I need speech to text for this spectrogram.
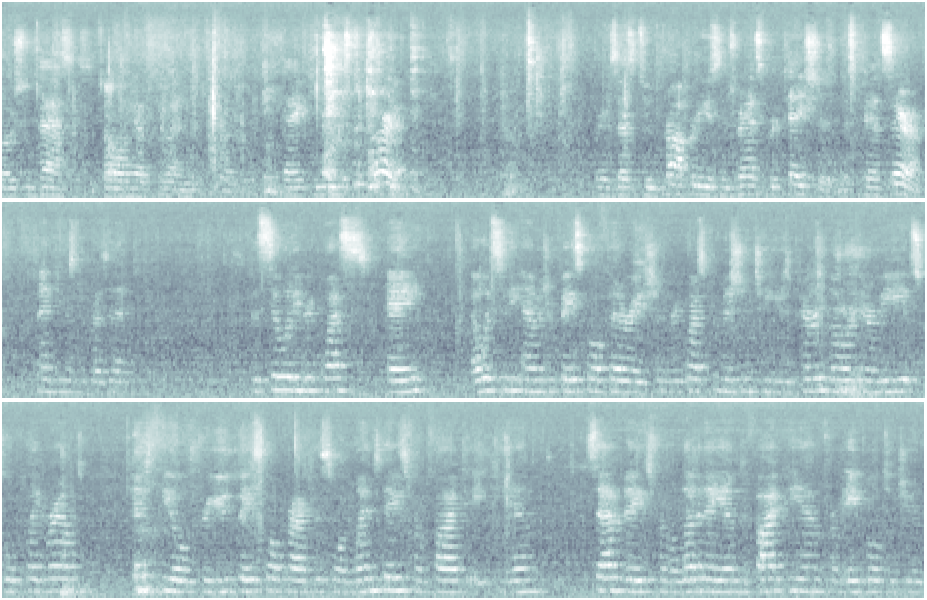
Motion passes. That's all have Mr. President. Thank you, Mr. Carter. Brings us to properties and transportation. Ms. Pansera. Thank you, Mr. President. Facility requests, A, Ellwood City Amateur Baseball Federation requests permission to use Perry Lower Intermediate School Playground and field for youth baseball practice on Wednesdays from five to eight P M, Saturdays from eleven A M to five P M from April to June,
